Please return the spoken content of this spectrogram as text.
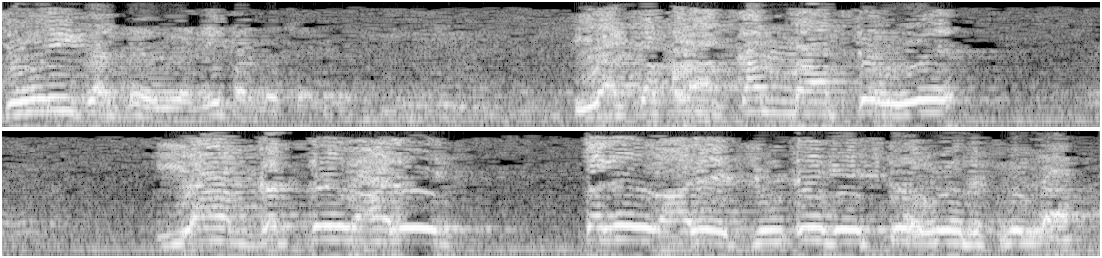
چوری کرتے ہوئے نہیں پڑھنا چاہیے۔ یا کپڑا کم ناپتے ہوئے، یا گتے والے، تلے والے جوتے بیچتے ہوئے بسم اللہ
